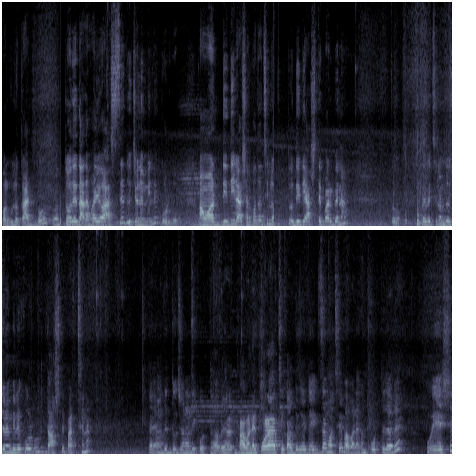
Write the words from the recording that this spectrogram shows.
ফলগুলো কাটবো। তোদের দাদাভাইও আসছে, দুজনে মিলে করব। আমার দিদির আসার কথা ছিল, তো দিদি আসতে পারবে না। তো ভেবেছিলাম দুজনে মিলে করব, কিন্তু আসতে পারছে না। তাই আমাদের দুজনেরই করতে হবে। আর বাবানের পড়া আছে, কালকে যেহেতু এক্সাম আছে, বাবান এখন পড়তে যাবে। ও এসে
